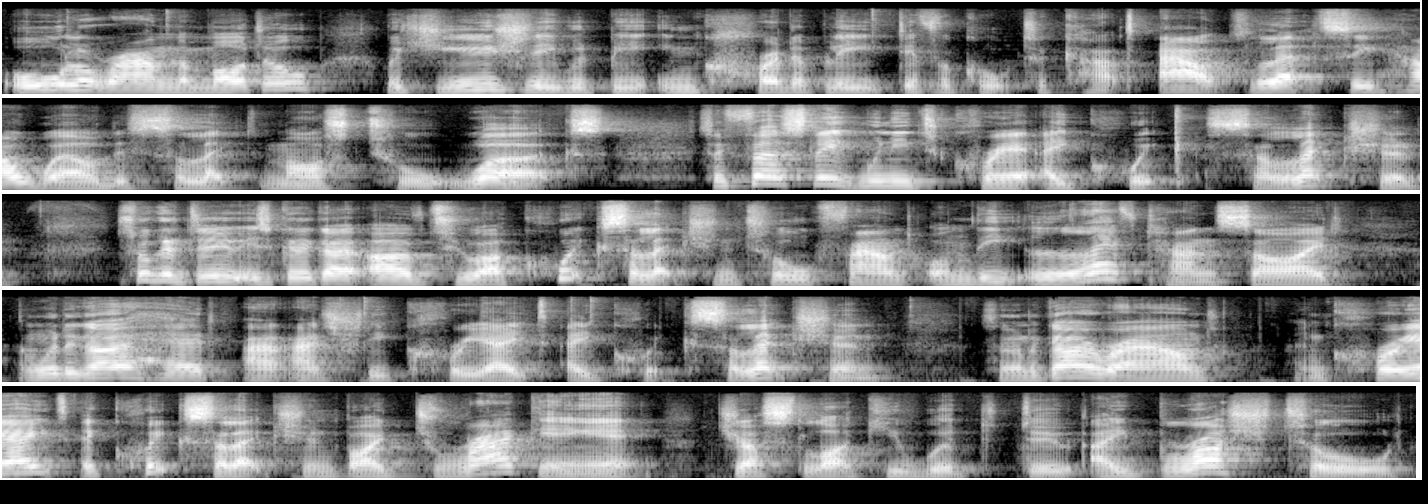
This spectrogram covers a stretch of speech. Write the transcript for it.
all around the model, which usually would be incredibly difficult to cut out. Let's see how well this select mask tool works. So firstly, we need to create a quick selection. So what we're going to do is going to go over to our quick selection tool found on the left-hand side. I'm going to go ahead and actually create a quick selection. So I'm going to go around and create a quick selection by dragging it just like you would do a brush tool,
